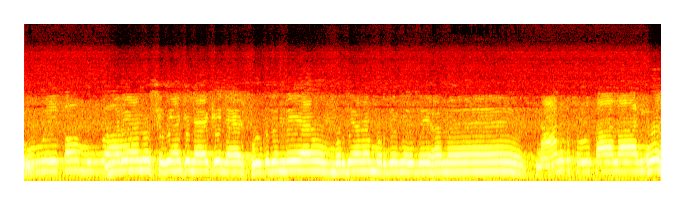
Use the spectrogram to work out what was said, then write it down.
ਮੂਏ ਕਉ ਮੂਆ ਮਰਿਆਂ ਨੂੰ ਸਿਵਿਆਂ 'ਚ ਲੈ ਕੇ ਲੈ ਫੂਕ ਦਿੰਦੇ ਆ ਉਹ ਮੁਰਦਿਆਂ ਦਾ ਮੁਰਦੇ ਮਿਲਦੇ ਹਨ। ਨਾਨਕ ਸੋ ਸਾਲਾਹੀ ਉਸ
